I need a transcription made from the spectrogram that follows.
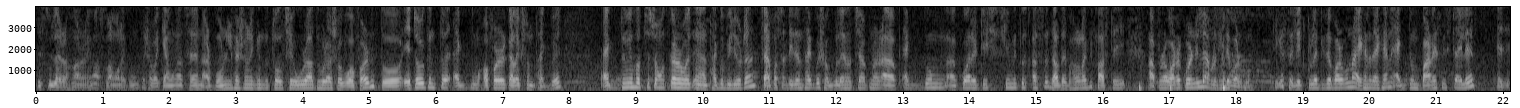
বিসমিল্লাহ রহমান রহিম, আসসালামু আলাইকুম। তো সবাই কেমন আছেন? আর বর্নিল ফ্যাশনে কিন্তু চলছে উড়া ধুরা সব অফার, তো এটাও কিন্তু একদম অফারের কালেকশন থাকবে। একদমই হচ্ছে চমৎকার থাকবে ভিডিওটা। চার পাঁচটা ডিজাইন থাকবে, সবগুলোই হচ্ছে আপনার একদম কোয়ালিটি সীমিত আছে, যাদের ভালো লাগে ফার্স্টেই আপনারা অর্ডার করে নিলে আমরা দিতে পারব। ঠিক আছে? লেট করলে দিতে পারব না। এখানে দেখেন একদম বারেস স্টাইলের এই যে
